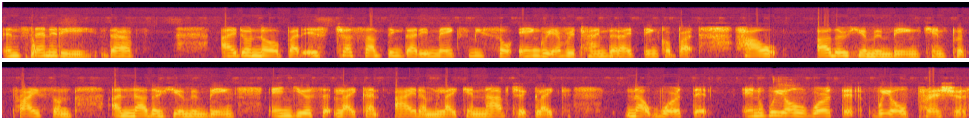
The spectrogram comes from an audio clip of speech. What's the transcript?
insanity, the I don't know, but it's just something that it makes me so angry every time that I think about how other human being can put price on another human being and use it like an item, like an object, like not worth it. And we all worth it. We all precious.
